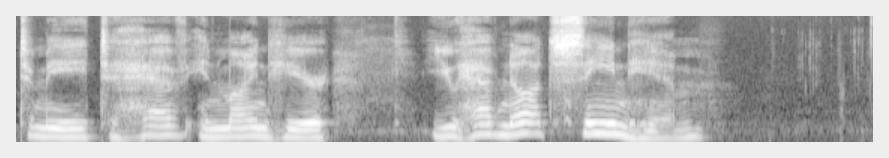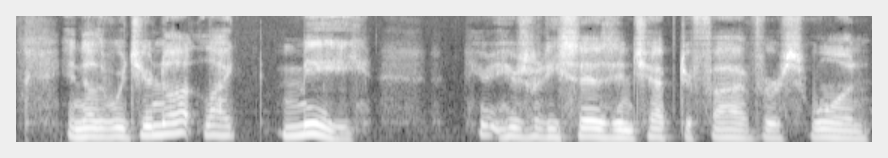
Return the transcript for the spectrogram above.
to me to have in mind here you have not seen him. In other words, you're not like me. Here's what he says in chapter 5, verse 1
